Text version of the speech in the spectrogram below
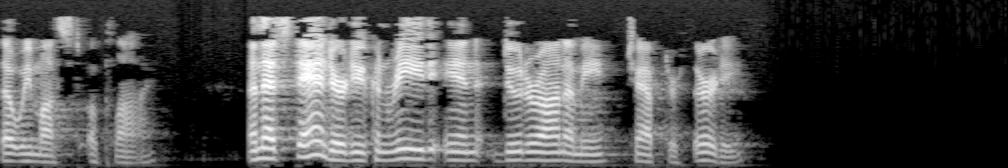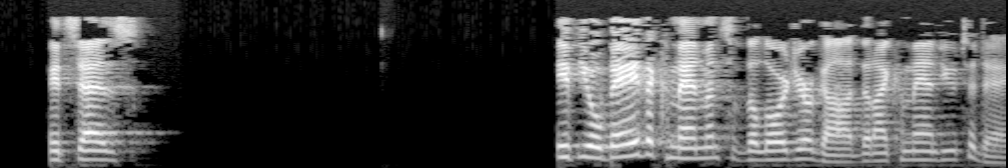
that we must apply. And that standard you can read in Deuteronomy chapter 30. It says, if you obey the commandments of the Lord your God that I command you today,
